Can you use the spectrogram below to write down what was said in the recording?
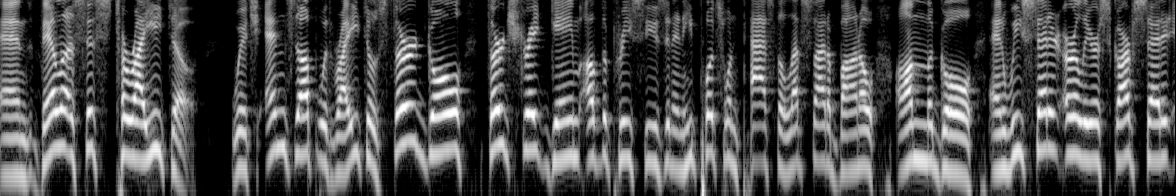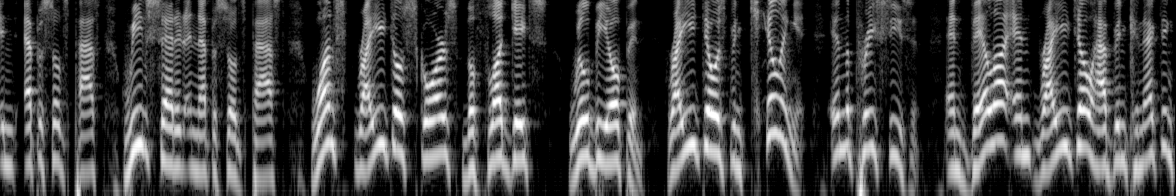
and Vela assists to Rayito, which ends up with Rayito's third goal, third straight game of the preseason, and he puts one past the left side of Bono on the goal. And we said it earlier, Scarf said it in episodes past, we've said it in episodes past. Once Rayito scores, the floodgates will be open. Rayito has been killing it in the preseason. And Vela and Rayito have been connecting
